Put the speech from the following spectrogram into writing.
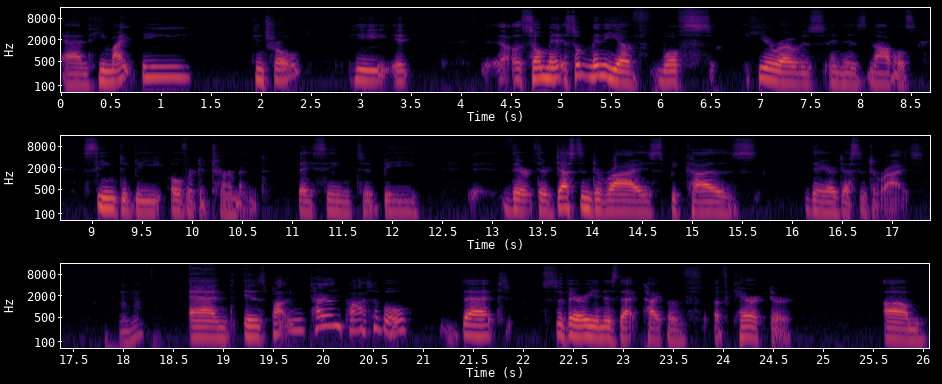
And he might be controlled. He it so many so many of Wolfe's heroes in his novels seem to be overdetermined. They seem to be they're they're destined to rise because they are destined to rise. Mm-hmm. And it is po- entirely possible that Severian is that type of, of character. Um,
